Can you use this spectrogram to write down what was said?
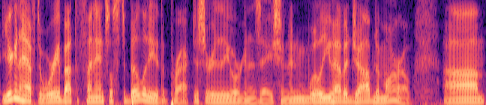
you're going to have to worry about the financial stability of the practice or the organization and will you have a job tomorrow? Um,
